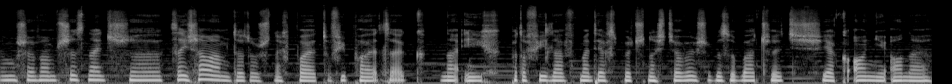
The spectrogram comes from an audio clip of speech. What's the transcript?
muszę Wam przyznać, że zajrzałam do różnych poetów i poetek na ich profile w mediach społecznościowych, żeby zobaczyć, jak oni, one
